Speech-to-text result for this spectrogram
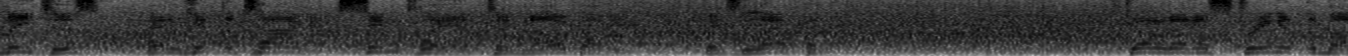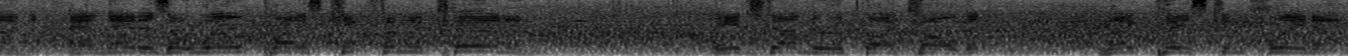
metres, and it hit the target. Sinclair to nobody. It's Lappin. Got it on a string at the moment, and that is a well-placed kick for McKernan. Edged under it by Colbert. Makepeace can clean up,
